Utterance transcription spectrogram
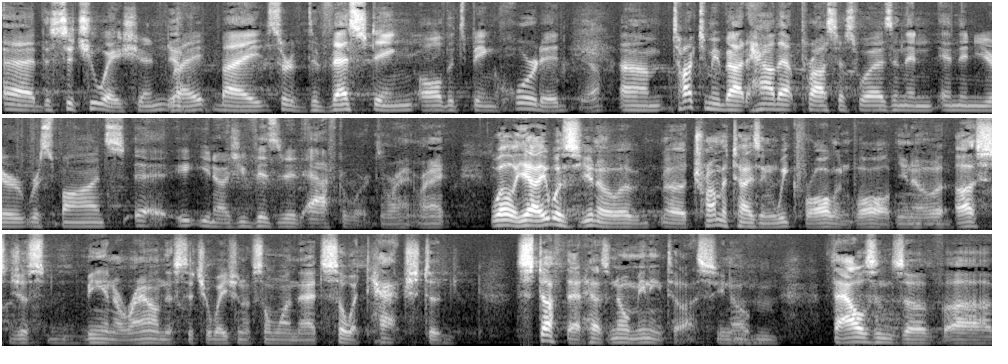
uh, the situation, Yeah. right, by sort of divesting all that's being hoarded. Yeah. Um, talk to me about how that process was and then, and then your response, uh, you know, as you visited afterwards. Right, right. Well, yeah, it was, you know, a, a traumatizing week for all involved. You know, us just being around this situation of someone that's so attached to stuff that has no meaning to us. You know, thousands of uh,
